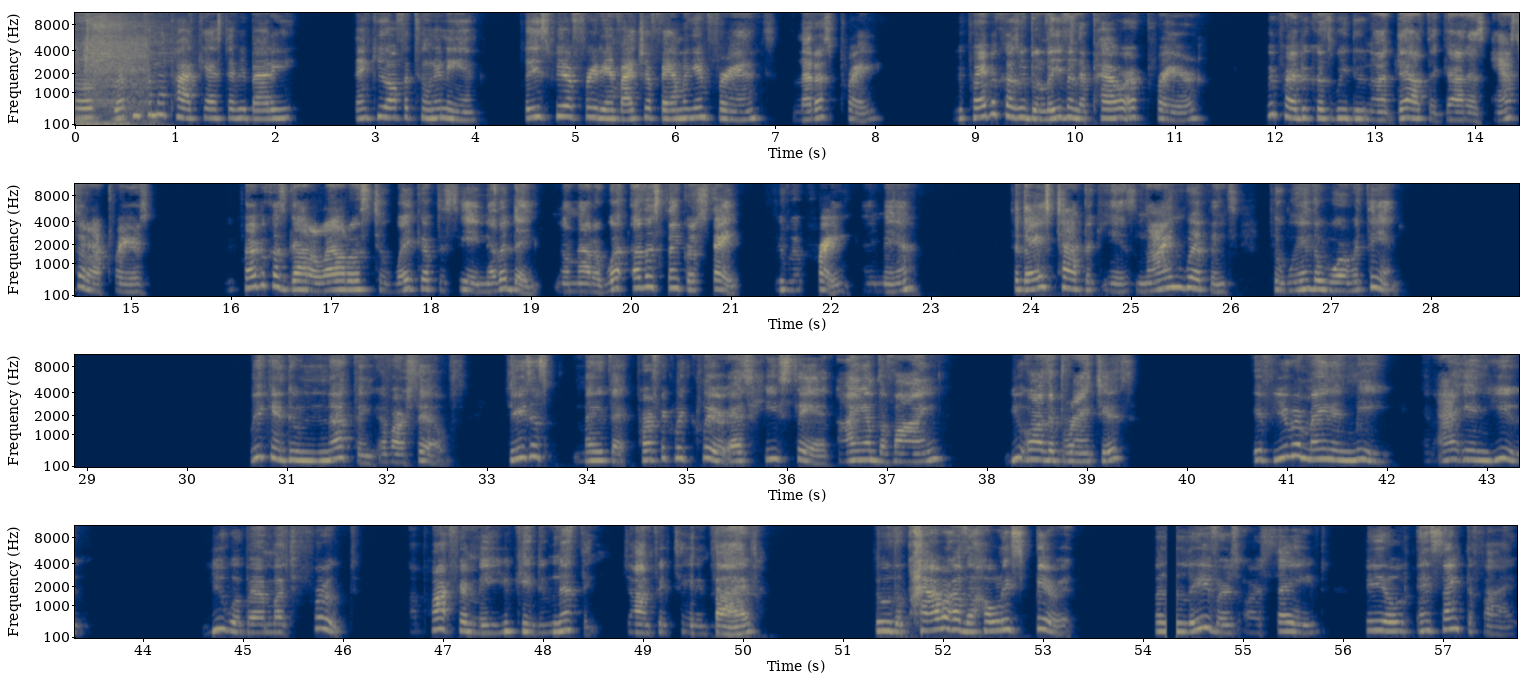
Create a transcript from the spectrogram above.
Welcome to my podcast, everybody. Thank you all for tuning in. Please feel free to invite your family and friends. Let us pray. We pray because we believe in the power of prayer. We pray because we do not doubt that God has answered our prayers. We pray because God allowed us to wake up to see another day. No matter what others think or say, we will pray. Amen. Today's topic is nine weapons to win the war within. We can do nothing of ourselves. Jesus made that perfectly clear as he said, I am the vine, you are the branches. If you remain in me and I in you, you will bear much fruit. Apart from me, you can do nothing. John 15 and 5. Through the power of the Holy Spirit, believers are saved, filled, and sanctified.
